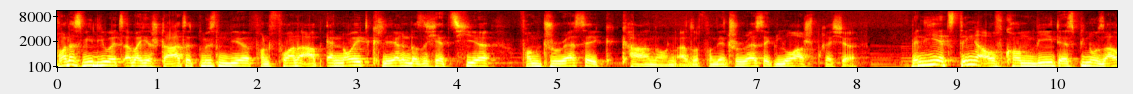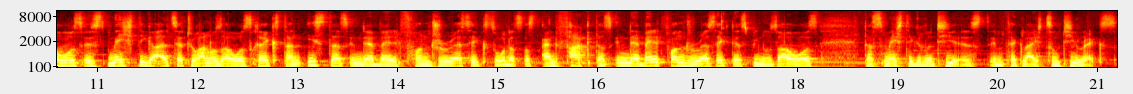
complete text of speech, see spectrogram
Bevor das Video jetzt aber hier startet, müssen wir von vorne ab erneut klären, dass ich jetzt hier vom Jurassic Kanon, also von der Jurassic Lore spreche. Wenn hier jetzt Dinge aufkommen wie der Spinosaurus ist mächtiger als der Tyrannosaurus Rex, dann ist das in der Welt von Jurassic so. Das ist ein Fakt, dass in der Welt von Jurassic der Spinosaurus das mächtigere Tier ist im Vergleich zum T-Rex.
